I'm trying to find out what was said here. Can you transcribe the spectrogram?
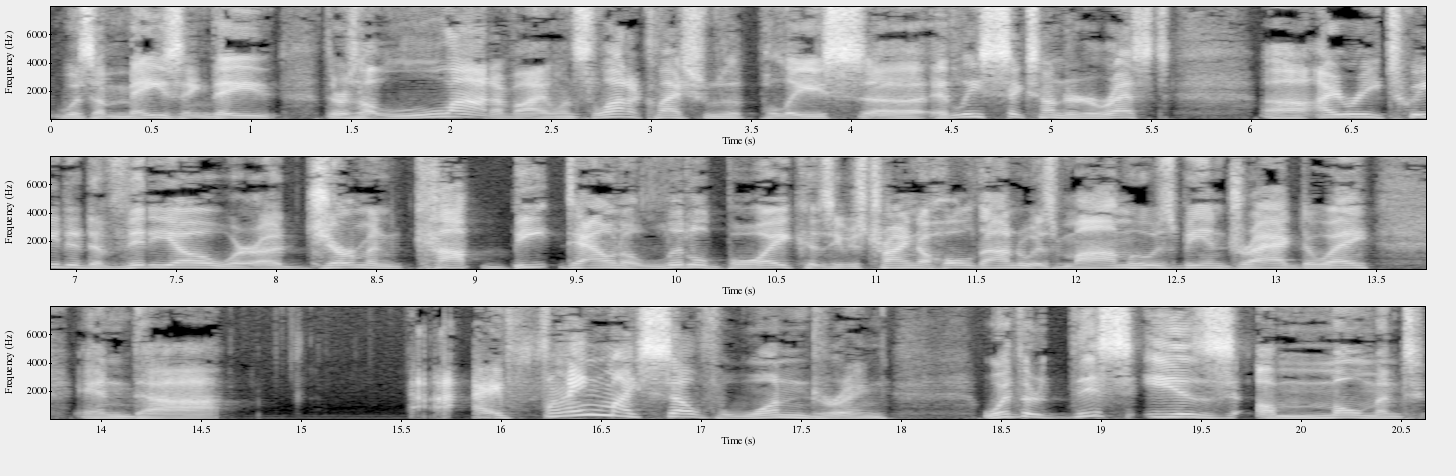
was amazing. They, there's a lot of violence, a lot of clashes with police, uh, at least 600 arrests. Uh, I retweeted a video where a German cop beat down a little boy because he was trying to hold on to his mom who was being dragged away. And, uh, I find myself wondering whether this is a moment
